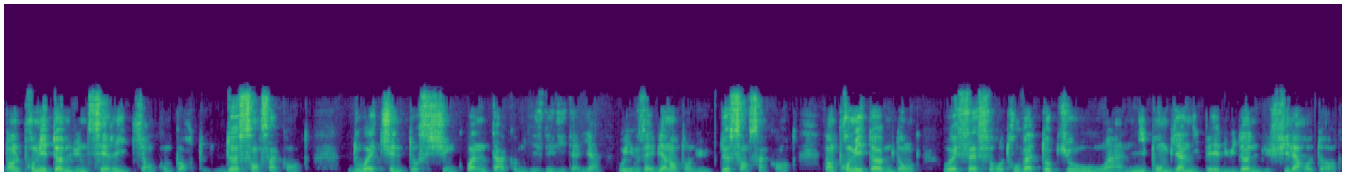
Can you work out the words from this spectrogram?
Dans le premier tome d'une série qui en comporte 250, Duecentocinquanta, comme disent les Italiens. Oui, vous avez bien entendu, 250. Dans le premier tome, donc, OSS se retrouve à Tokyo, où un nippon bien nippé lui donne du fil à retordre.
